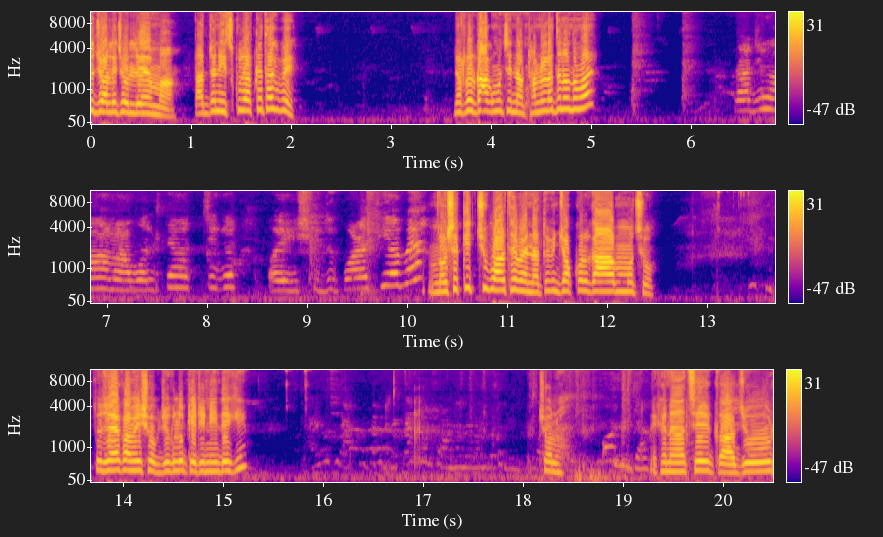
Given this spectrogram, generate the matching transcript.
তো জলে চলবে মা তার জন্য স্কুল আটকে থাকবে? ডক্টর গাগ মুছে নাও ঠান্ডা লাগছে না তোমার? ওসব কিচ্ছু পড়াতে হবে না তুমি যখন গা মোছো। তো যাই হোক, আমি সবজিগুলো কেটে নিয়ে দেখি। চলো, এখানে আছে গাজর,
